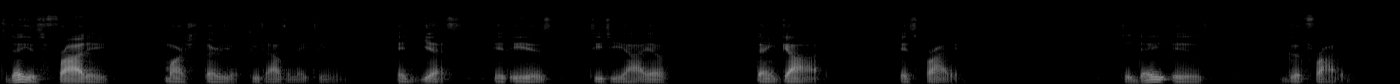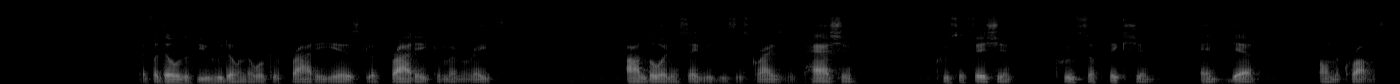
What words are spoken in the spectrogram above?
Today is Friday, March 30th, 2018. And yes, it is TGIF. Thank God it's Friday. Today is Good Friday. And for those of you who don't know what Good Friday is, Good Friday commemorates our Lord and Savior Jesus Christ's passion, crucifixion, crucifixion, and death on the cross.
